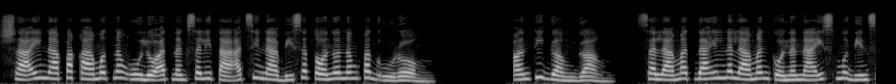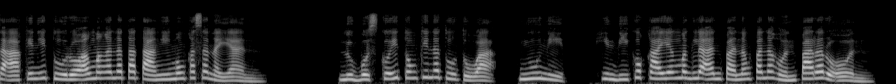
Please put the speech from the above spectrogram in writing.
siya ay napakamot ng ulo at nagsalita at sinabi sa tono ng pag-urong. Auntie Ganggang, salamat dahil nalaman ko na nais mo din sa akin ituro ang mga natatangi mong kasanayan. Lubos ko itong kinatutuwa, ngunit, hindi ko kayang maglaan pa ng panahon para roon.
